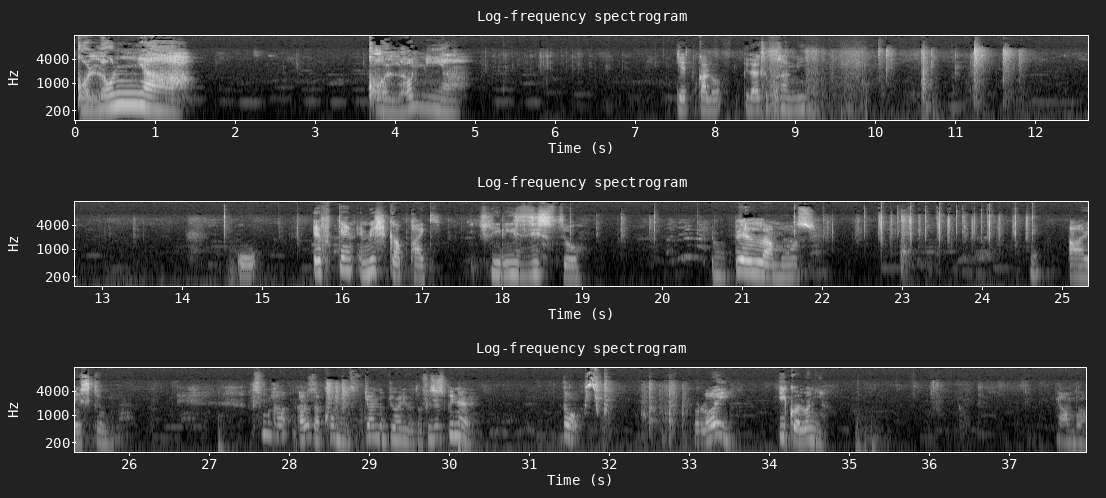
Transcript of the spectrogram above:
κολόνια. Κολόνια. Και καλό. O dakika bakalım iyi. O Efken Enişka Pak Kirisisto Belamos Areskim Aslında galera, como John do Pior eu fiz o spinner. Do Roloi e Colônia. Για να μπορώ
